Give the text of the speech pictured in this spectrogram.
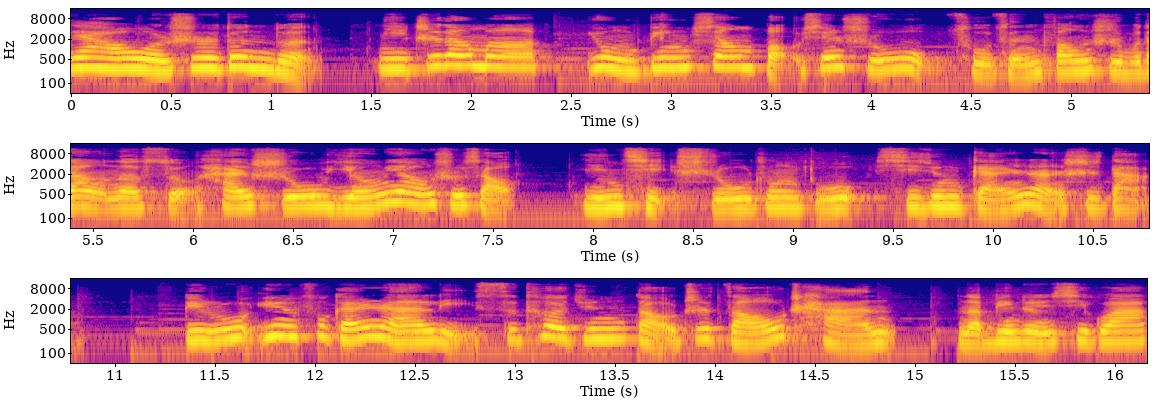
家好，我是顿顿。你知道吗？用冰箱保鲜食物，储存方式不当，那损害食物营养是小，引起食物中毒、细菌感染是大。比如孕妇感染李斯特菌导致早产，那冰镇西瓜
